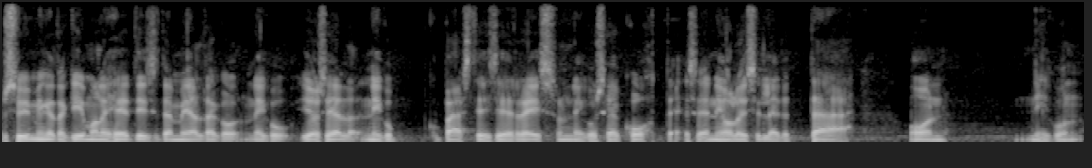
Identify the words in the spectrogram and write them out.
syy, minkä takia mä olin heti sitä mieltä, kun niin kun, jo siellä, niin kun, kun päästiin siihen reissun niin kun siihen kohteeseen, niin oli silleen, että tämä on niin kun,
